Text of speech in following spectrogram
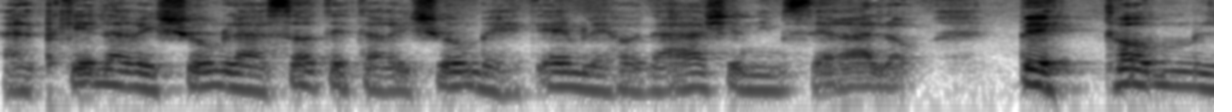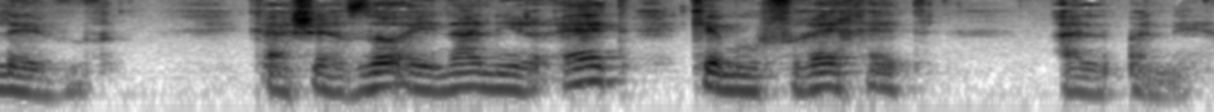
על פקיד הרישום לעשות את הרישום בהתאם להודעה שנמסרה לו בתום לב, כאשר זו אינה נראית כמופרכת על פניה.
